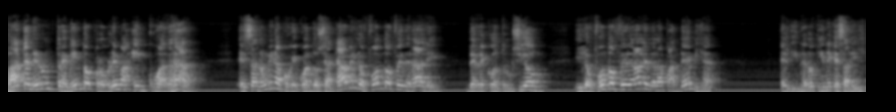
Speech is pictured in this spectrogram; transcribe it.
va a tener un tremendo problema en cuadrar esa nómina, porque cuando se acaben los fondos federales de reconstrucción y los fondos federales de la pandemia, el dinero tiene que salir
